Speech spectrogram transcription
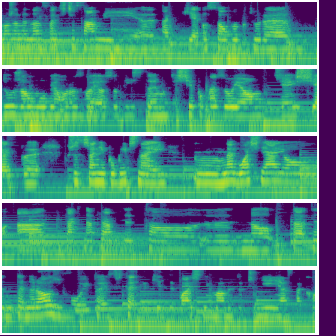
możemy nazwać czasami e, takie osoby, które dużo mówią o rozwoju osobistym, gdzieś się pokazują, gdzieś jakby w przestrzeni publicznej mm, nagłaśniają, a tak naprawdę to y, no, ta, ten, ten rozwój to jest wtedy, kiedy właśnie mamy do czynienia z taką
